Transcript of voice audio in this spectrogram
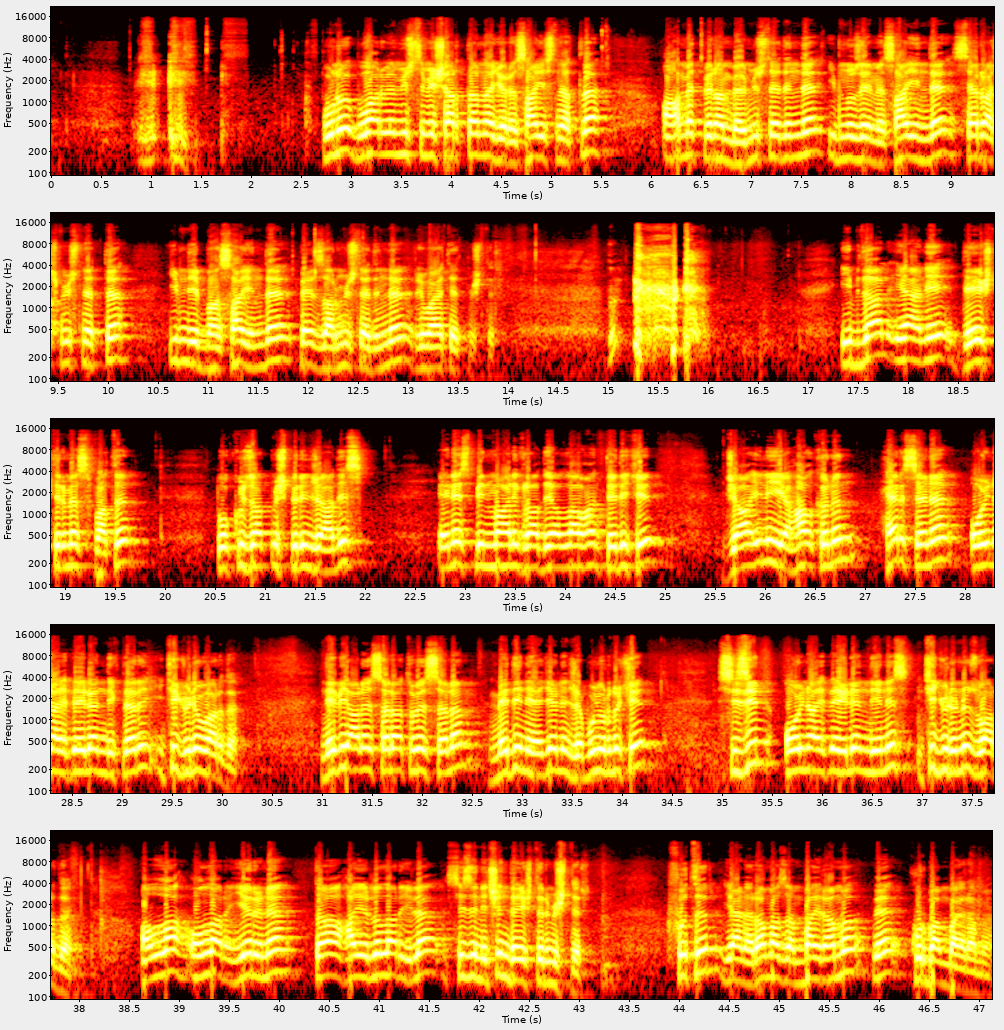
Bunu Buhar ve Müslim'in şartlarına göre sayı Ahmet bin Amber Müsned'inde, İbn-i Zeyme sayinde, Serraç Müsned'de, İbn-i İbn Sayin'de Bezzar Müsned'inde rivayet etmiştir. İbdal yani değiştirme sıfatı 961. hadis Enes bin Malik radıyallahu anh dedi ki cahiliye halkının her sene oynayıp eğlendikleri iki günü vardı. Nebi aleyhissalatu vesselam Medine'ye gelince buyurdu ki sizin oynayıp eğlendiğiniz iki gününüz vardı. Allah onların yerine daha hayırlılarıyla sizin için değiştirmiştir. Fıtır yani Ramazan bayramı ve Kurban bayramı.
